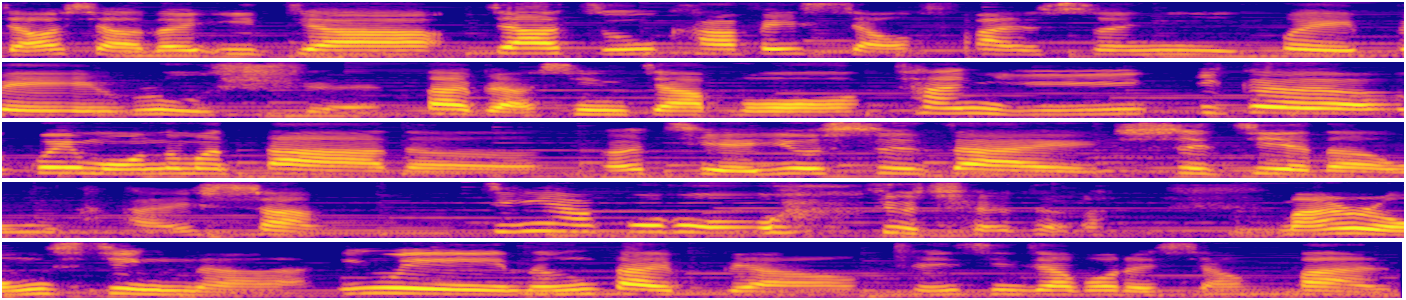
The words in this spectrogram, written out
小小的一家家族咖啡小贩生意会被入选，代表新加坡参与一个规模那么大的，而且又是在世界的舞台上。惊讶过后 就觉得蛮荣幸的，因为能代表全新加坡的小贩。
